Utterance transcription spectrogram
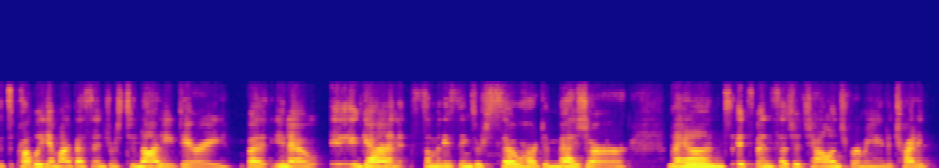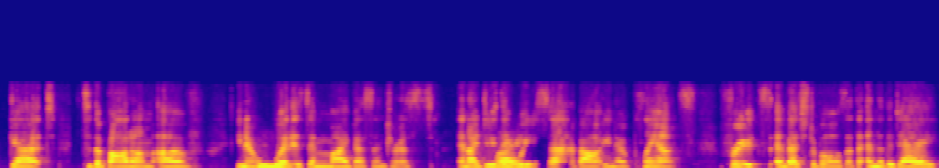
it's probably in my best interest to not eat dairy but you know again some of these things are so hard to measure mm-hmm. and it's been such a challenge for me to try to get to the bottom of you know mm-hmm. what is in my best interest And I do think right. what you said about, you know, plants, fruits, and vegetables at the end of the day,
